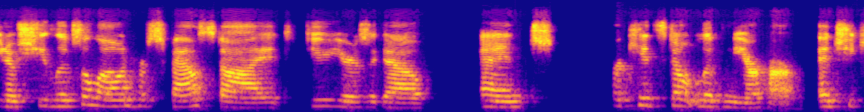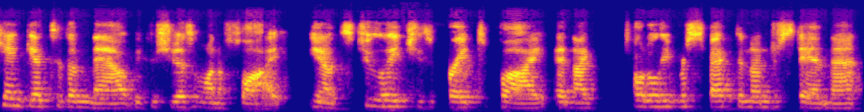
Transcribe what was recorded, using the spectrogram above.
you know, she lives alone, her spouse died a few years ago, and her kids don't live near her. And she can't get to them now because she doesn't want to fly. You know, it's too late, she's afraid to fly. And I totally respect and understand that.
